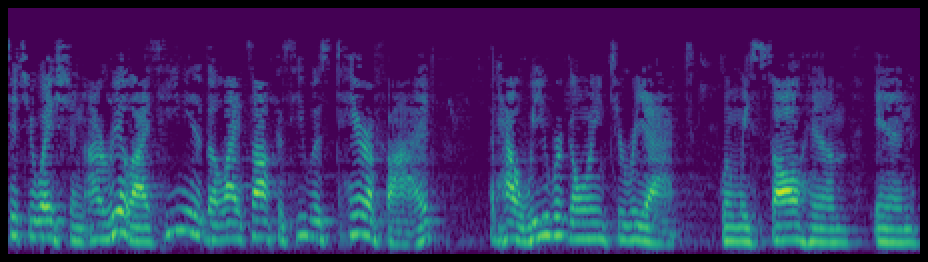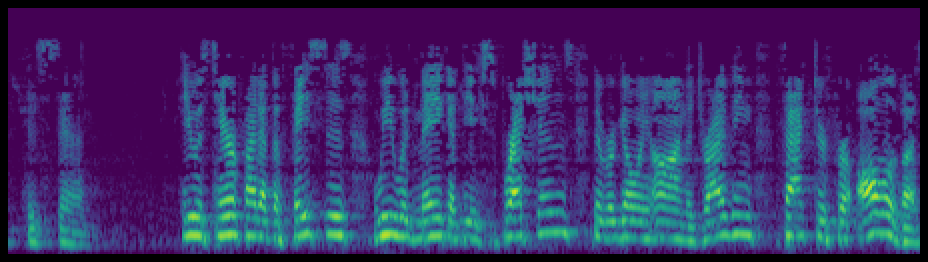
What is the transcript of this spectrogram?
situation, I realized he needed the lights off because he was terrified at how we were going to react when we saw him in his sin. He was terrified at the faces we would make, at the expressions that were going on. The driving factor for all of us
